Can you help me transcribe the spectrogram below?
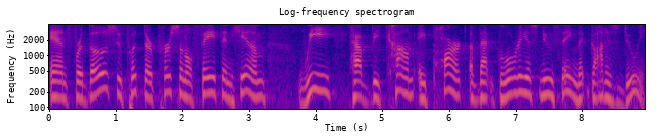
And for those who put their personal faith in Him, we have become a part of that glorious new thing that God is doing.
